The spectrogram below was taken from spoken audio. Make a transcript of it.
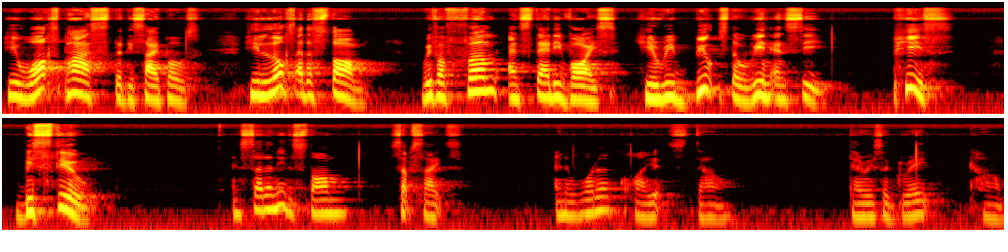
He walks past the disciples. He looks at the storm. With a firm and steady voice, he rebukes the wind and sea. Peace, be still. And suddenly the storm subsides and the water quiets down. There is a great calm.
